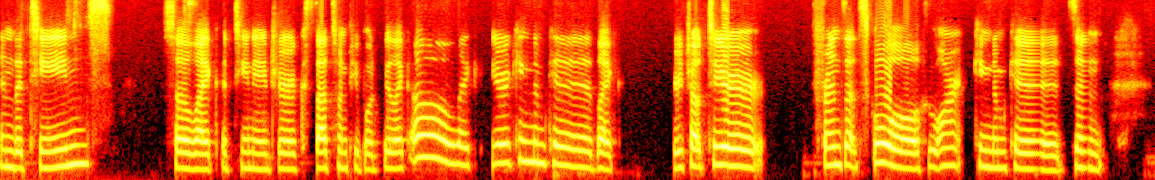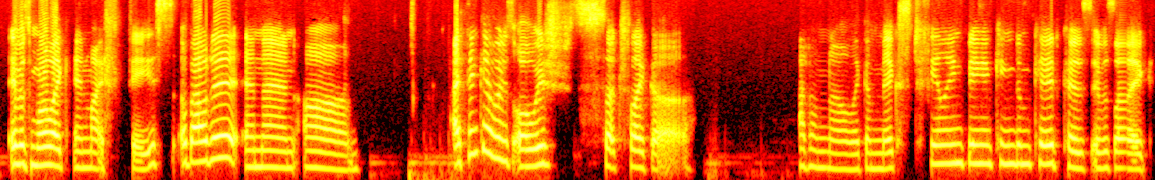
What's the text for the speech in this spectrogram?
in the teens. So, like a teenager, because that's when people would be like, oh, like you're a kingdom kid. Like, reach out to your friends at school who aren't kingdom kids. And it was more like in my face about it. And then um, I think it was always such like a, I don't know, like a mixed feeling being a kingdom kid because it was like,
